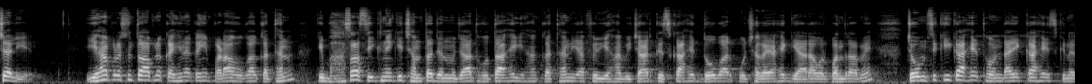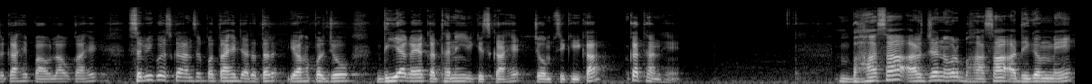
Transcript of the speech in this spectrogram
चलिए, यह प्रश्न तो आपने कहीं ना कहीं पढ़ा होगा, कथन, कि भाषा सीखने की क्षमता जन्मजात होता है, यहाँ कथन या फिर यहाँ विचार किसका है? दो बार पूछा गया है, ग्यारह और पंद्रह में। चोमसिकी का है थोंडाइक का है, स्किनर का है, पावलाव का है। सभी को इसका आंसर पता है, ज़्यादातर यहाँ पर जो दिया गया कथन है, ये किसका है? चोमसिकी का कथन है। भाषा अर्जन और भाषा अधिगम में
